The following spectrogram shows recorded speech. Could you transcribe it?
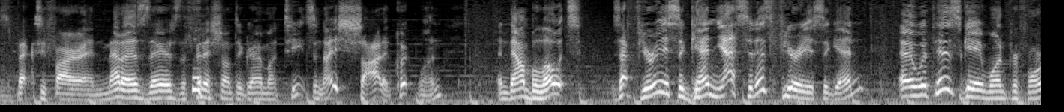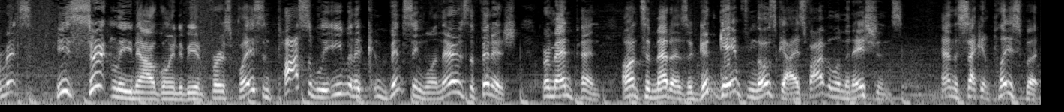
is and Metas. There's the finish onto Grandma T. It's a nice shot, a quick one. And down below, it's is that Furious again? Yes, it is Furious again. And with his game one performance, he's certainly now going to be in first place and possibly even a convincing one. There's the finish from Enpen onto Metas. A good game from those guys, five eliminations and the second place, but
